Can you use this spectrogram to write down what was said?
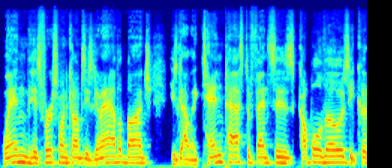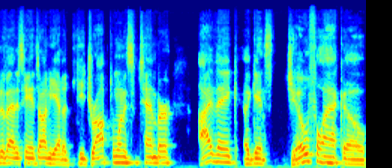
when his first one comes. He's going to have a bunch. He's got like 10 pass defenses, a couple of those he could have had his hands on. He had a, he dropped one in September. I think against Joe Flacco,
